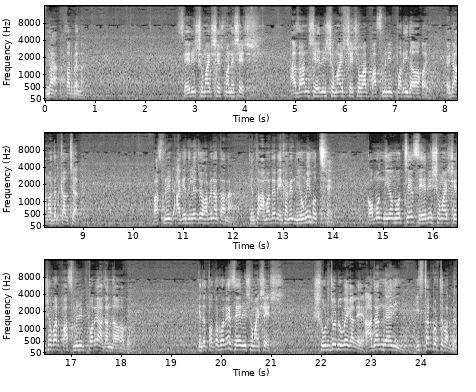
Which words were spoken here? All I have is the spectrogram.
না, পারবে না। সেহরির সময় শেষ মানে শেষ। আজান সেহরির সময় শেষ হওয়ার পাঁচ মিনিট পরেই দেওয়া হয়। এটা আমাদের কালচার পাঁচ মিনিট আগে দিলে যে হবে না, তা না। কিন্তু আমাদের এখানে নিয়মই হচ্ছে। কমন নিয়ম হচ্ছে সেহরির সময় শেষ হবার পাঁচ মিনিট পরে আজান দেওয়া হবে। কিন্তু ততক্ষণে সেহরির সময় শেষ। সূর্য ডুবে গেলে আজান দেয়নি, ইফতার করতে পারবেন।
